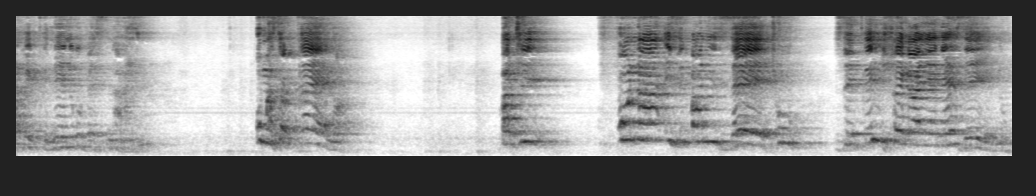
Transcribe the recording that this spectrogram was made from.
kuya kwegcineni kuvesi 9 uma sekucelwa bathi funa izibani zethu zicishe kanye nezenu.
